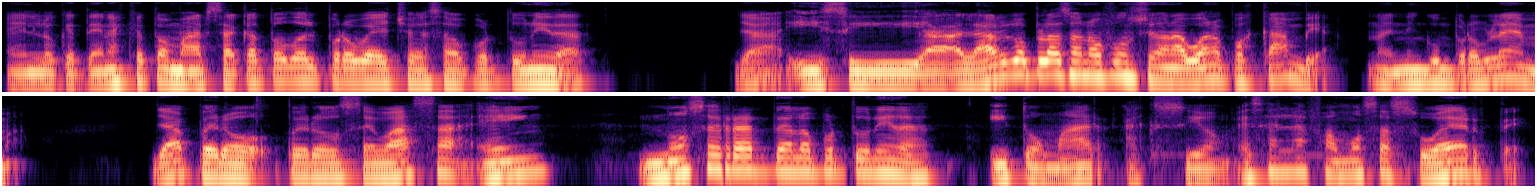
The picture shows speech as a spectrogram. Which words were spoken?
en lo que tienes que tomar, saca todo el provecho de esa oportunidad. ¿Ya? Y si a largo plazo no funciona, bueno, pues cambia, no hay ningún problema. ¿Ya? Pero, pero se basa en no cerrarte a la oportunidad y tomar acción. Esa es la famosa suerte.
